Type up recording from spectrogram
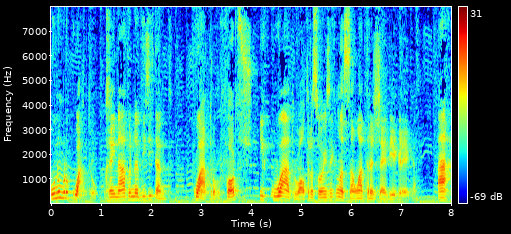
O número 4 reinava na visitante. Quatro reforços e quatro alterações em relação à tragédia grega. Ah,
